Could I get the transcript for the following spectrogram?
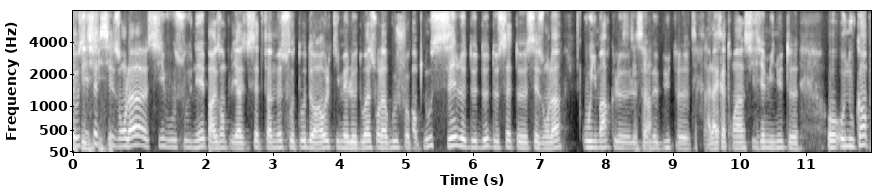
aussi cette saison-là, si vous vous souvenez, par exemple, il y a cette fameuse photo de Raoul qui met le doigt sur la bouche au Camp Nou. C'est le 2-2 de cette saison-là où il marque le, fameux but à la 86e minute au, au Nou Camp.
